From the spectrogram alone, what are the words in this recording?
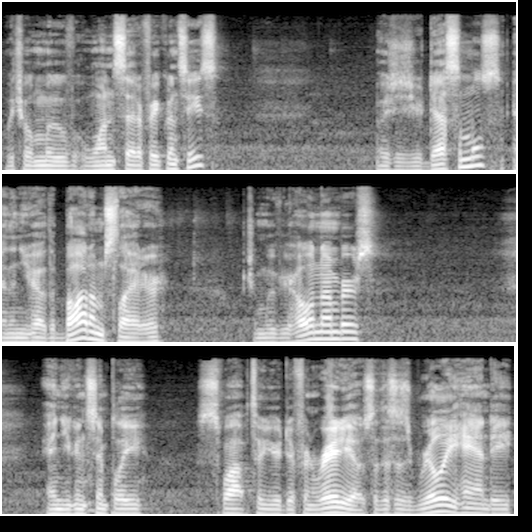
which will move one set of frequencies which is your decimals, and then you have the bottom slider, which will move your whole numbers, and you can simply swap through your different radios. So this is really handy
